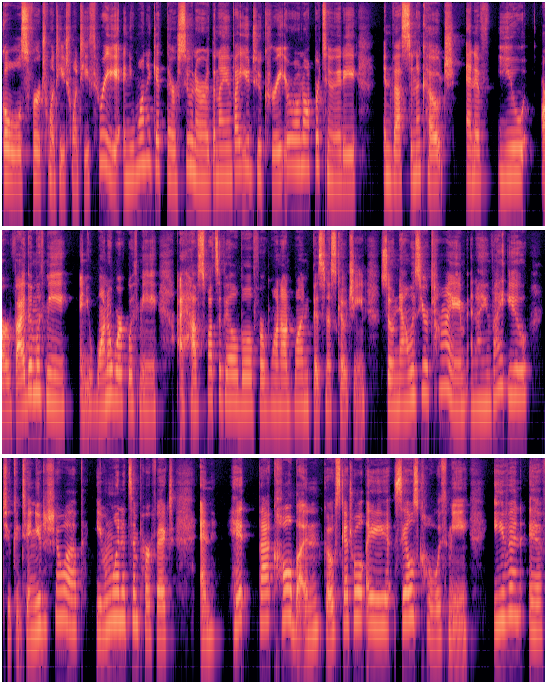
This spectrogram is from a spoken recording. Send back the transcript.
goals for 2023 and you want to get there sooner, then I invite you to create your own opportunity, invest in a coach, and if you are vibing with me and you want to work with me, I have spots available for one on one business coaching. So now is your time, and I invite you to continue to show up, even when it's imperfect, and hit that call button. Go schedule a sales call with me, even if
